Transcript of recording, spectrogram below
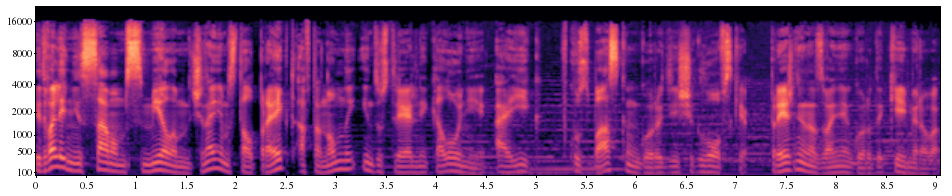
Едва ли не самым смелым начинанием стал проект автономной индустриальной колонии АИК в Кузбасском городе Щегловске, прежнее название города Кемерово.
